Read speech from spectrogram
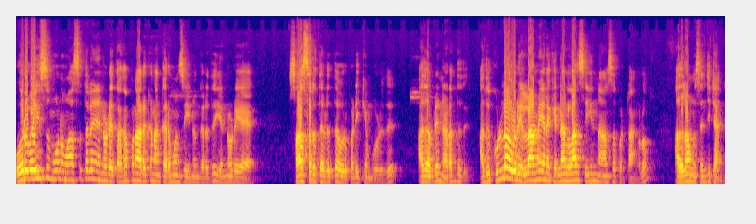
ஒரு வயசு மூணு மாசத்துல என்னுடைய தகப்பனாருக்கு நான் கருமம் செய்யணுங்கிறது என்னுடைய சாஸ்திரத்தை எடுத்து அவர் படிக்கும் பொழுது அது அப்படியே நடந்தது அதுக்குள்ள அவர் எல்லாமே எனக்கு என்னெல்லாம் செய்யணும்னு ஆசைப்பட்டாங்களோ அதெல்லாம் அவங்க செஞ்சுட்டாங்க.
